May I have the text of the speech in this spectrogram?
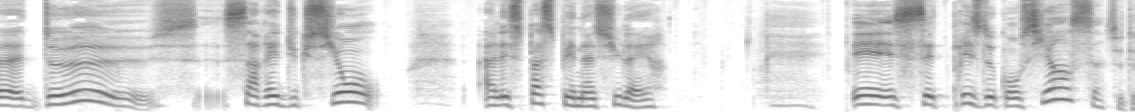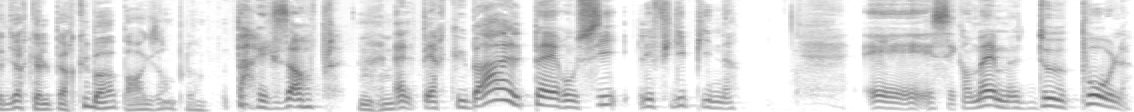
euh, de sa réduction à l'espace péninsulaire. Et cette prise de conscience... C'est-à-dire qu'elle perd Cuba, par exemple. Par exemple. Mhm. Elle perd Cuba, elle perd aussi les Philippines. Et c'est quand même deux pôles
